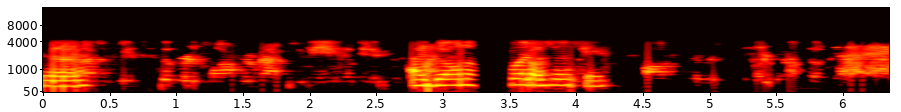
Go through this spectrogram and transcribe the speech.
Okay. I don't know where to seriously. However, uh, they should do a, a fan poll and ask us how we want. Oh, yeah, yeah, yeah. Because it's so funny. Yeah. That I, I mean, how are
